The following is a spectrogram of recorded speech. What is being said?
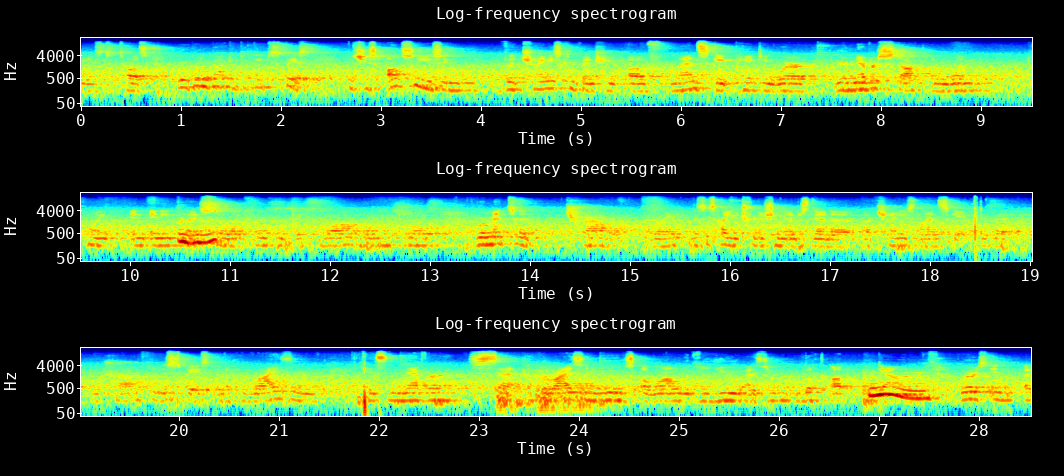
points to tell us we're going back into deep space. But she's also using the Chinese convention of landscape painting where you're never stuck in one point in any place. So like for instance, this long we're meant to travel, right? This is how you traditionally understand a, a Chinese landscape, is that you travel through the space and the horizon is never set. The horizon moves along with you as you look up and down. Whereas in a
